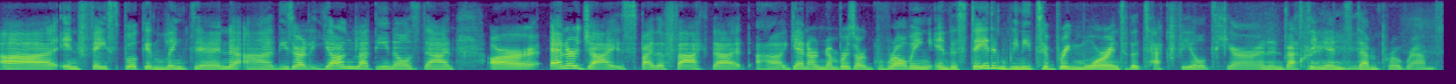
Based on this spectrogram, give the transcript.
uh, in Facebook and LinkedIn. Uh, these are young Latinos that are energized by the fact that, uh, again, our numbers are growing in the state and we need to bring more into the tech field here and investing in STEM programs.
